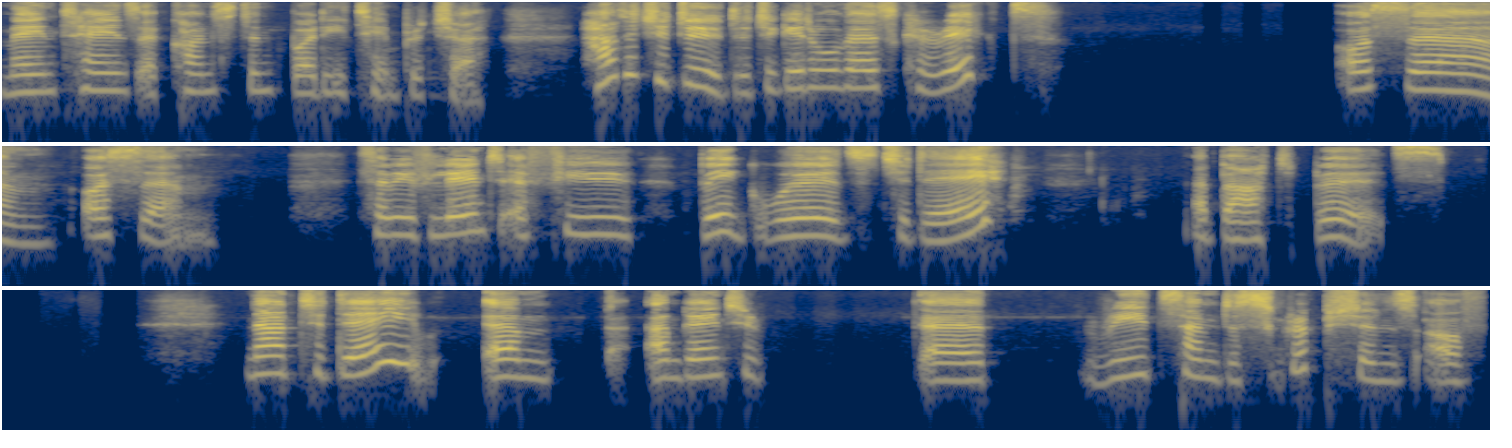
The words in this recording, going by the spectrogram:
maintains a constant body temperature. How did you do? Did you get all those correct? Awesome, awesome. So we've learned a few big words today about birds. Now today um, I'm going to uh, read some descriptions of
